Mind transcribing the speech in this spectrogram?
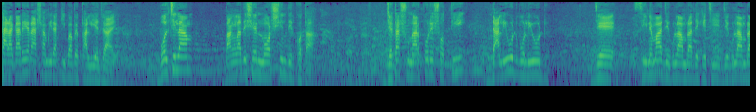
কারাগারের আসামিরা কীভাবে পালিয়ে যায়? বলছিলাম, বাংলাদেশের নরসিংদীর কথা। যেটা শোনার পরে সত্যি ডালিউড বলিউড যে সিনেমা যেগুলো আমরা দেখেছি, যেগুলো আমরা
